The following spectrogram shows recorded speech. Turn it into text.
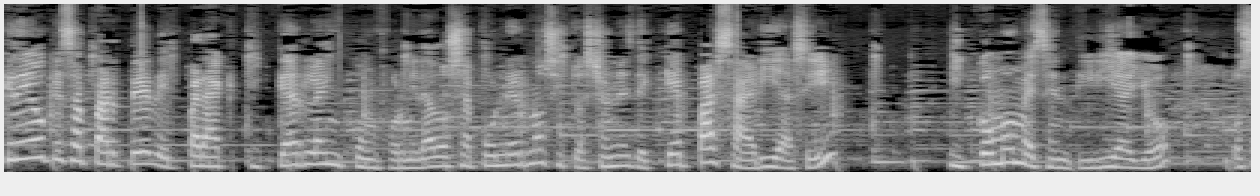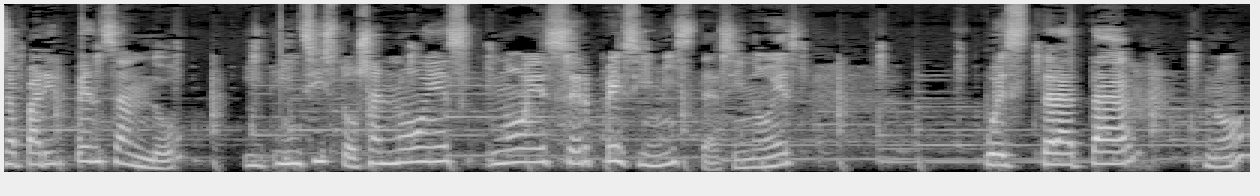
creo que esa parte de practicar la inconformidad, o sea, ponernos situaciones de qué pasaría, ¿sí? Y cómo me sentiría yo, o sea, para ir pensando insisto, o sea, no es, no es ser pesimista, sino es pues tratar, ¿no?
